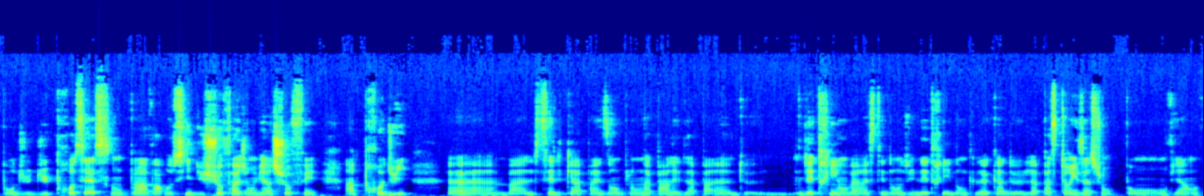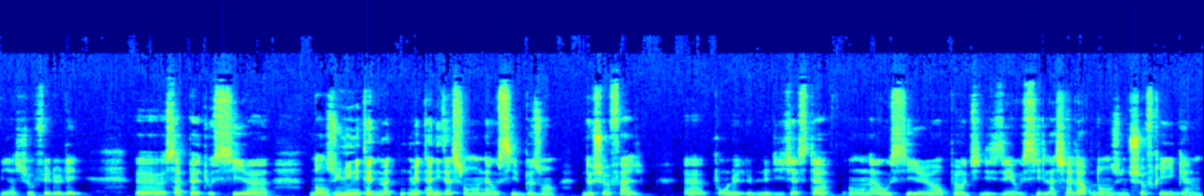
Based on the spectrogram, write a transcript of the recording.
pour du, du process, on peut avoir aussi du chauffage, on vient chauffer un produit euh, bah, c'est le cas, par exemple, on a parlé de la laiterie, on va rester dans une laiterie, donc le cas de la pasteurisation, on, vient, on vient chauffer le lait. Euh, ça peut être aussi euh, dans une unité de méthanisation, on a aussi besoin de chauffage pour le, digesteur. On a aussi, on peut utiliser aussi de la chaleur dans une chaufferie également.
